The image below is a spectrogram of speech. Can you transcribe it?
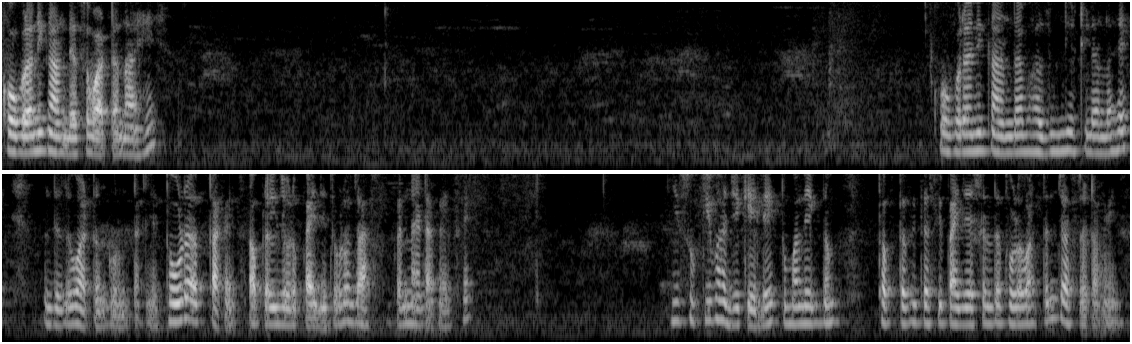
खोबरा आणि कांद्याचं वाटण आहे. खोबर आणि कांदा भाजून घेतलेला आहे. आणि त्याचं वाटण करून टाकलं आहे थोडं टाकायचं. आपल्याला जेवढं पाहिजे थोडं जास्त पण नाही टाकायचं आहे ही सुकी भाजी केली आहे तुम्हाला एकदम थपथपीत अशी पाहिजे असेल तर थोडं वाटण जास्त टाकायचं.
